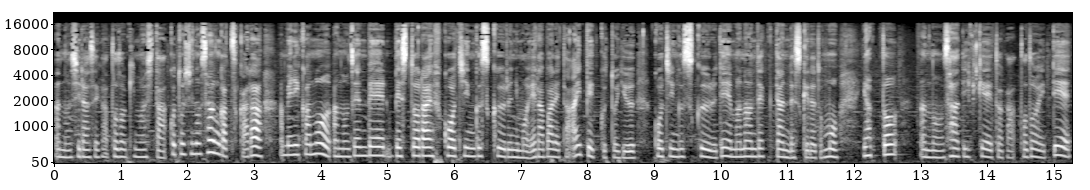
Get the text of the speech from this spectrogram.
あの知らせが届きました。今年の3月からアメリカのあの全米ベストライフコーチングスクールにも選ばれた IPEC というコーチングスクールで学んできたんですけれどもやっとあの certificate が届いて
